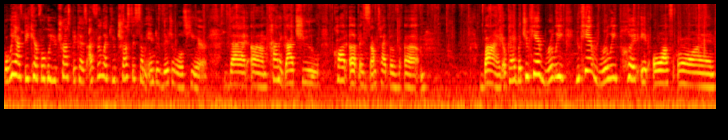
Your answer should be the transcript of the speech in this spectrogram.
But we have to be careful who you trust because I feel like you trusted some individuals here that um, kind of got you caught up in some type of... Um, bind okay? But you can't really you can't really put it off on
